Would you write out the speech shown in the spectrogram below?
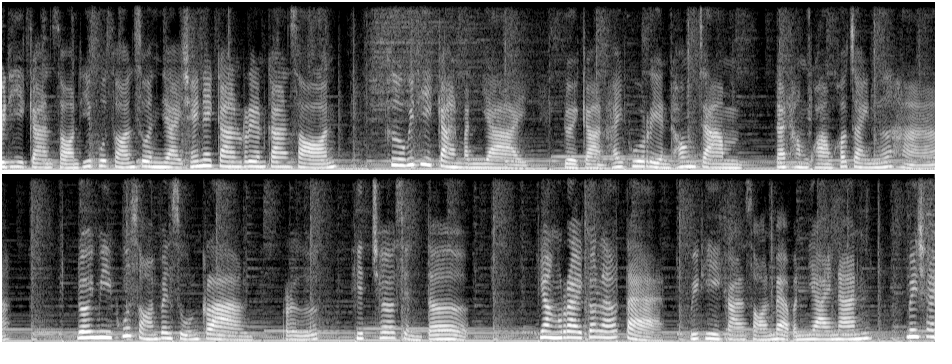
วิธีการสอนที่ผู้สอนส่วนใหญ่ใช้ในการเรียนการสอน คือวิธีการบรรยาย โดยการให้ผู้เรียนท่องจำและทำความเข้าใจเนื้อหา โดยมีผู้สอนเป็นศูนย์กลาง หรือ Teacher Center อย่างไรก็แล้วแต่วิธีการสอนแบบบรรยายนั้น ไม่ใช่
